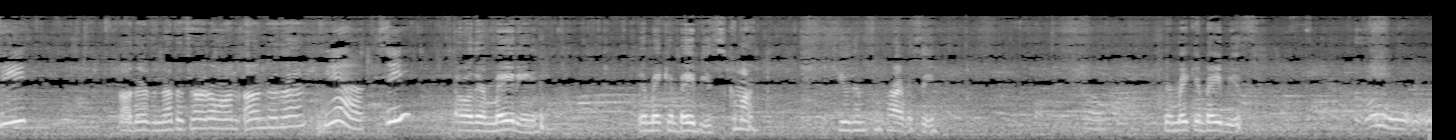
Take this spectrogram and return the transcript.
See? Oh, there's another turtle on under there. Yeah, see? Oh, they're mating. They're making babies. Come on, give them some privacy. Oh. They're making babies. Oh.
